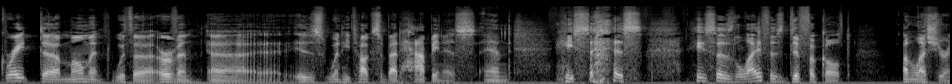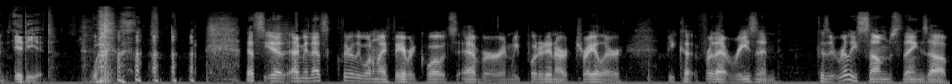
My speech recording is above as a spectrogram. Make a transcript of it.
great uh, moment with uh, Irvin uh, is when he talks about happiness, and he says he says life is difficult unless you're an idiot. that's yeah. I mean, that's clearly one of my favorite quotes ever, and we put it in our trailer because for that reason, because it really sums things up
